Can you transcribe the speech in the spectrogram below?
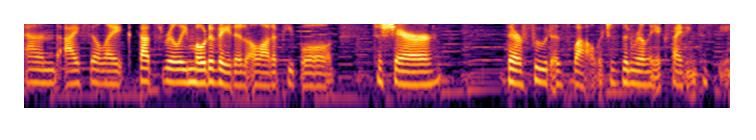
And I feel like that's really motivated a lot of people to share their food as well, which has been really exciting to see.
